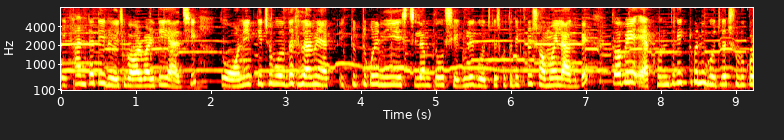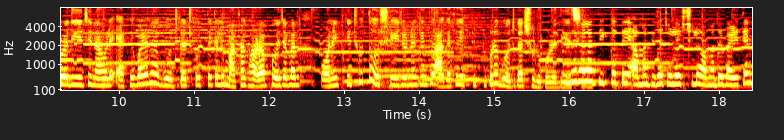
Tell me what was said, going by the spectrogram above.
এখানটাতেই রয়েছে, বাবার বাড়িতেই আছি। তো অনেক কিছু বলতে গেলে আমি এক- একটু একটু করে নিয়ে এসেছিলাম, তো সেগুলো গোছগাছ করতে একটু সময় লাগবে। তবে এখন থেকে একটুখানি গোছগাছ শুরু করে দিয়েছি না হলে একেবারে না গোছগাছ করতে গেলে মাথা খারাপ হয়ে যাবে আর অনেক কিছু তো, সেই জন্য কিন্তু আগে থেকে একটু একটু করে গোছগাছ শুরু করে দিয়েছি। বেলার দিকটাতে আমার দিদা চলে এসেছিল আমাদের বাড়িতে আর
